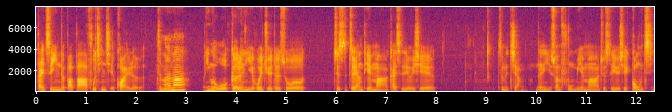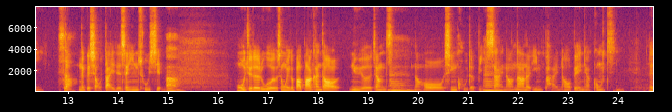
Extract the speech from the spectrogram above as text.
戴志颖的爸爸父亲节快乐。怎么了吗？因为我个人也会觉得说，就是这两天嘛，开始有一些怎么讲，那也算负面吗？就是有一些攻击。是那个小戴的声音出现。嗯，我觉得如果有身为一个爸爸看到女儿这样子，嗯、然后辛苦的比赛，嗯、然后拿了银牌，然后被人家攻击，那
